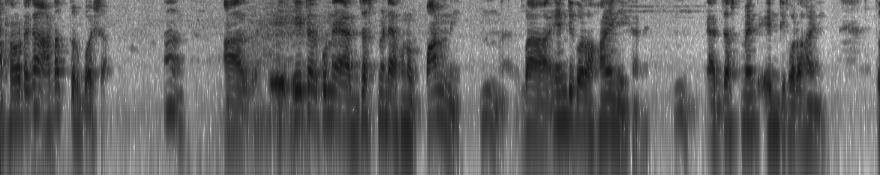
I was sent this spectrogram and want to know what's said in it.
আঠারো টাকা আটাত্তর পয়সা হ্যাঁ আর এটার কোনো অ্যাডজাস্টমেন্ট এখনও পাননি বা এন্ট্রি করা হয়নি এখানে, হুম অ্যাডজাস্টমেন্ট এন্ট্রি করা হয়নি। তো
